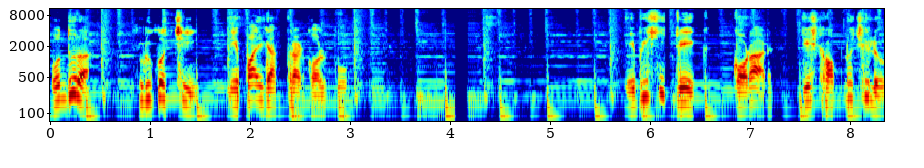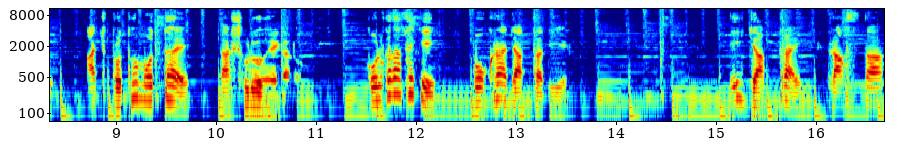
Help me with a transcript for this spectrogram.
বন্ধুরা, শুরু করছি নেপাল যাত্রার গল্প। এবিসি ট্রেক করার যে স্বপ্ন ছিল, আজ প্রথম অধ্যায়ে তা শুরু হয়ে গেল। কলকাতা থেকে পোখরা যাত্রা দিয়ে। এই যাত্রায় রাস্তা,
